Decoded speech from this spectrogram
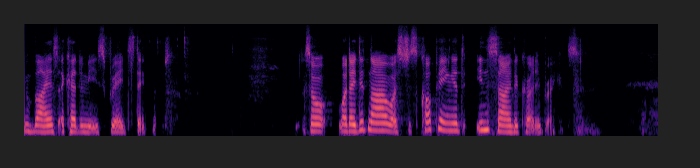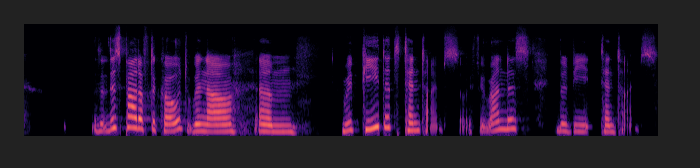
NEUBIAS Academy is great statement. So what I did now was just copying it inside the curly brackets. This part of the code will now um, repeat it 10 times. So if we run this, it will be 10 times.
